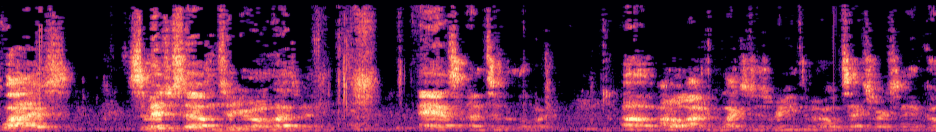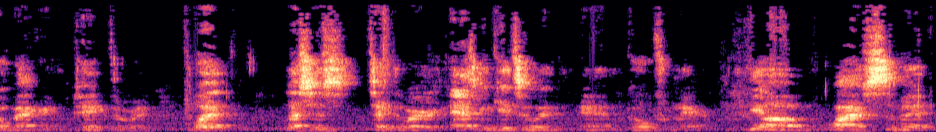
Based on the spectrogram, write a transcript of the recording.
Wives, submit yourselves unto your own husband as unto the Lord. Um, I know a lot of people like to just read through the whole text verse and then go back and pick through it. But let's just take the word as we get to it and go from there. Yeah. Um, wives submit,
